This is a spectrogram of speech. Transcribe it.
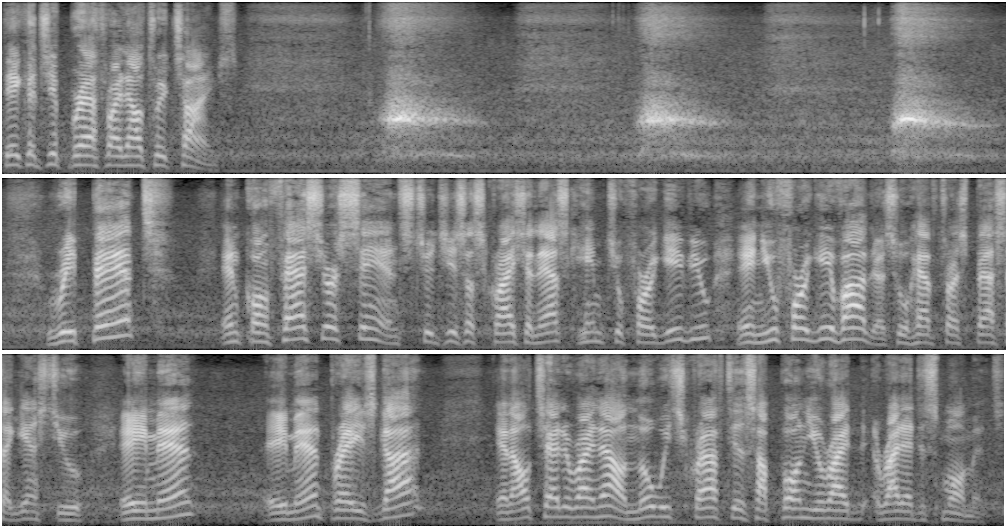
Take a deep breath right now three times. Repent and confess your sins to Jesus Christ and ask Him to forgive you, and you forgive others who have trespassed against you. Amen. Amen. Praise God. And I'll tell you right now, no witchcraft is upon you right, right at this moment.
